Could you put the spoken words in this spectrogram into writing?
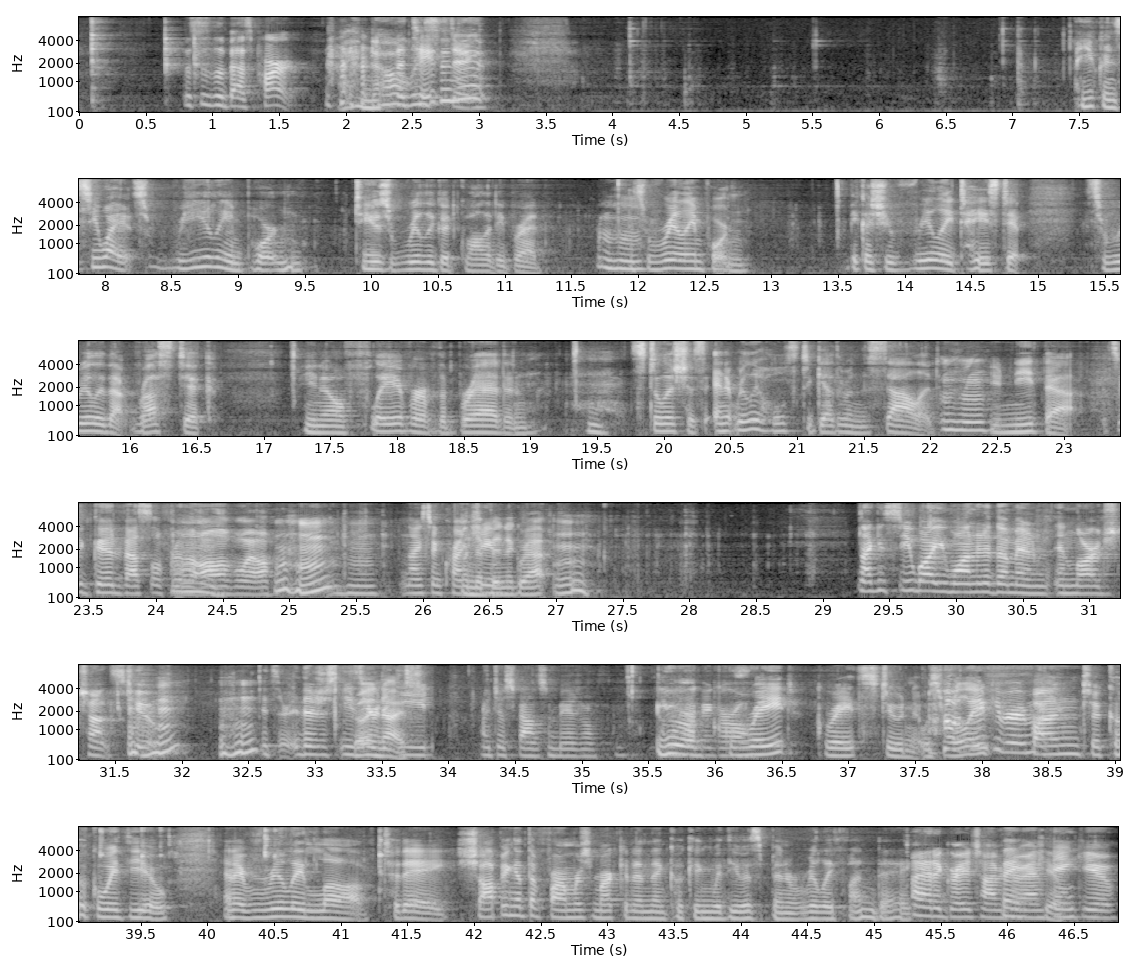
This is the best part. I know, the isn't tasting. it? You can see why it's really important to use really good quality bread. Mm-hmm. It's really important because you really taste it. It's really that rustic, you know, flavor of the bread, and mm, it's delicious. And it really holds together in the salad. You need that. It's a good vessel for the olive oil. Mm-hmm. Nice and crunchy. And the vinaigrette. Mm. I can see why you wanted them in, in large chunks too. It's they're just easier nice. to eat. I just found some basil. You were a girl. great, great student. It was really very much. fun to cook with you. And I really loved today. Shopping at the farmer's market and then cooking with you has been a really fun day. I had a great time, Thank Joanne. you. Thank you.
